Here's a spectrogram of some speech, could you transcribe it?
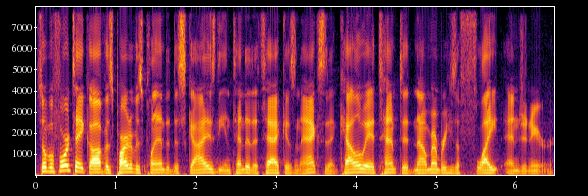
So before takeoff, as part of his plan to disguise the intended attack as an accident, Calloway attempted. Now remember, he's a flight engineer.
